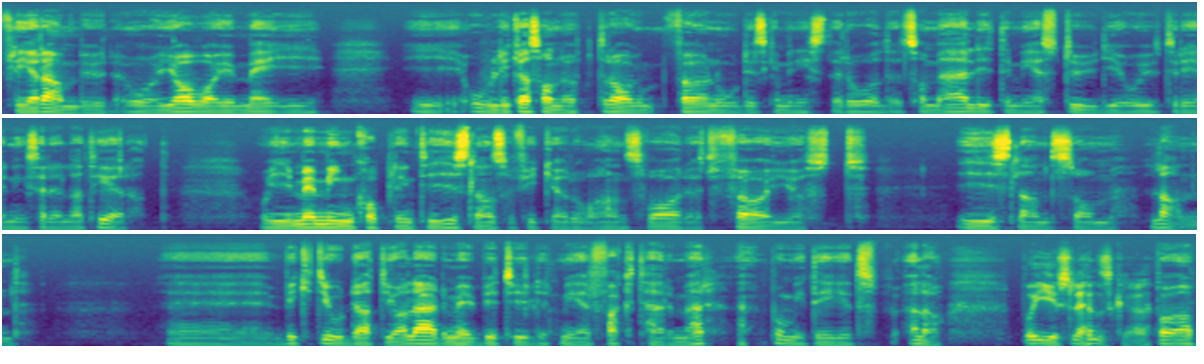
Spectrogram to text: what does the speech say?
flera anbud och jag var ju med i, i olika sådana uppdrag för Nordiska ministerrådet som är lite mer studie och utredningsrelaterat. Och i och med min koppling till Island så fick jag då ansvaret för just Island som land. Eh, vilket gjorde att jag lärde mig betydligt mer facktermer på mitt eget, eller på isländska? på, ja,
